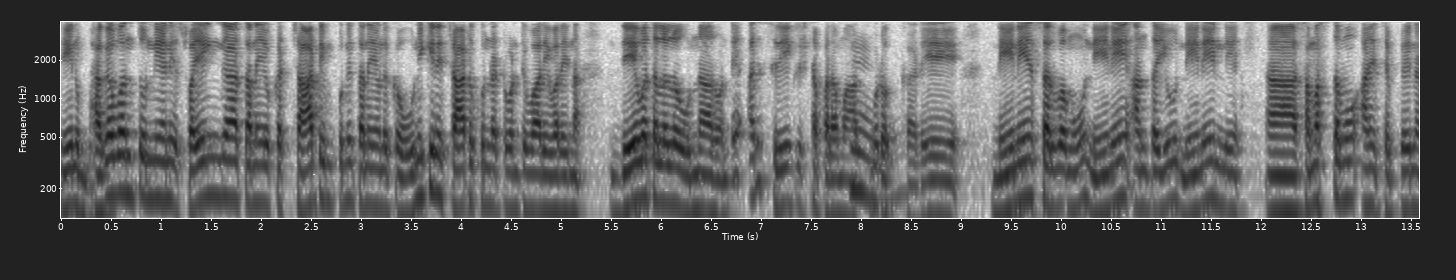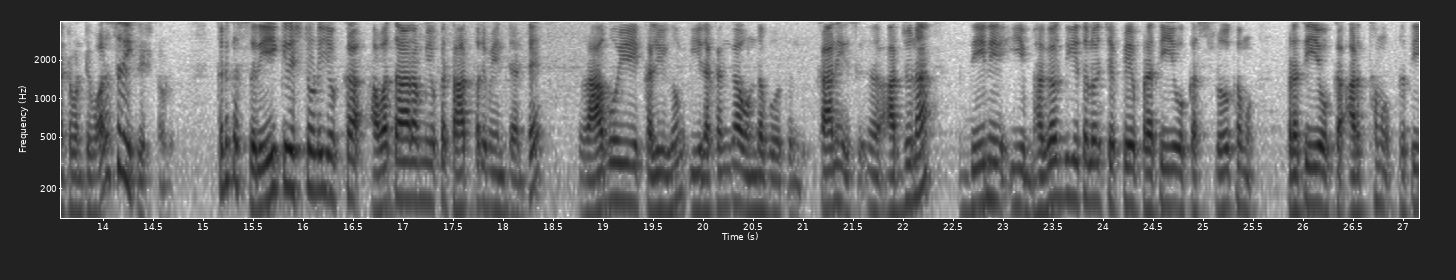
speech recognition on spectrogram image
నేను భగవంతుణ్ణి అని స్వయంగా తన యొక్క చాటింపుని తన యొక్క ఉనికిని చాటుకున్నటువంటి వారు ఎవరైనా దేవతలలో ఉన్నారు అంటే అది శ్రీకృష్ణ పరమాత్ముడు. ఒక్కడే. నేనే సర్వము నేనే అంతయు నేనే సమస్తము అని చెప్పినటువంటి వాడు శ్రీకృష్ణుడు. కనుక శ్రీకృష్ణుడి యొక్క అవతారం యొక్క తాత్పర్యం ఏంటంటే రాబోయే కలియుగం ఈ రకంగా ఉండబోతుంది కానీ అర్జున దీని ఈ భగవద్గీతలో చెప్పే ప్రతి ఒక్క శ్లోకము ప్రతి ఒక్క అర్థము ప్రతి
